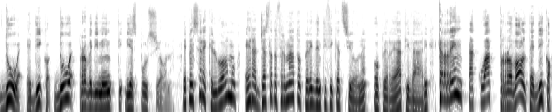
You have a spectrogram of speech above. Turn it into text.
due, e dico due, provvedimenti di espulsione. E pensare che l'uomo era già stato fermato per identificazione o per reati vari 34 volte, dico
